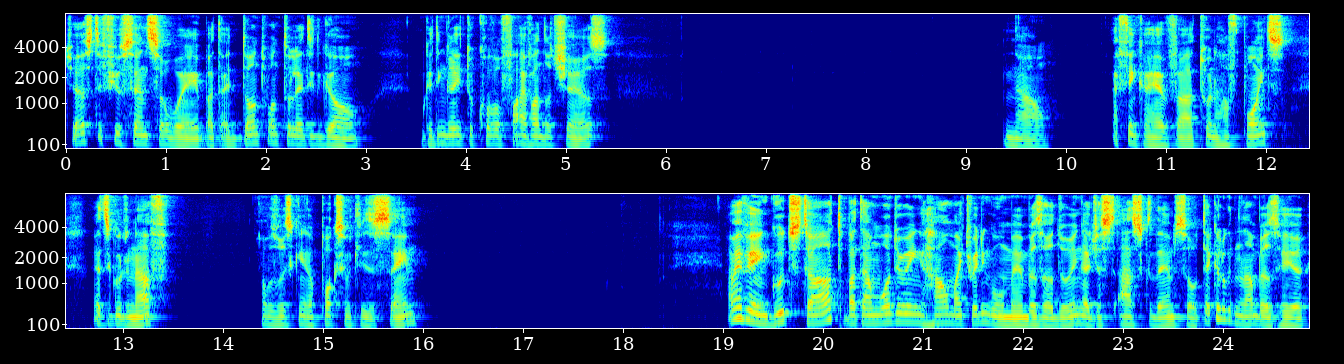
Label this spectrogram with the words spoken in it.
just a few cents away, but I don't want to let it go. I'm getting ready to cover 500 shares. Now, I think I have uh, two and a half points. That's good enough. I was risking approximately the same. I'm having a good start, but I'm wondering how my trading room members are doing. I just asked them. So take a look at the numbers here.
